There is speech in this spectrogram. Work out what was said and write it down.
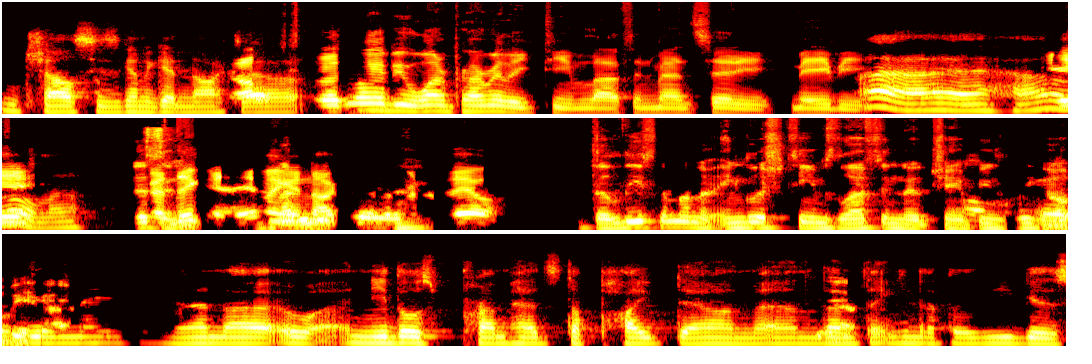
Um, Chelsea's gonna get knocked so out. there's only gonna be one Premier League team left in Man City, maybe. I, I don't Yeah. know, man. Because listen, they, get- they might get knocked out. Of the least amount of English teams left in the Champions League, I'll That'd be be amazing, man. Uh, I need those prem heads to pipe down, man. Them thinking that the league is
